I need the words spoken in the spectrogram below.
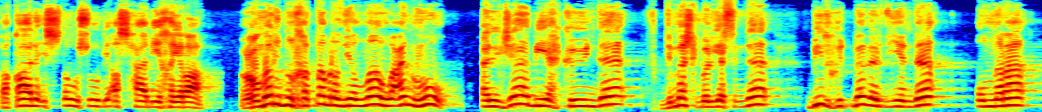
fekale istavsû bi ashabi hayra. Umar ibn Hattab radıyallahu anhu El Cabiye köyünde Dimeşk bölgesinde bir hutbe verdiğinde onlara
